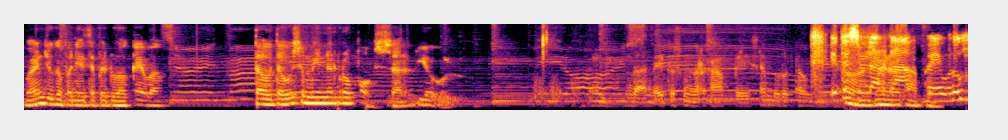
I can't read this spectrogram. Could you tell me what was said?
Bahkan juga panitia P2K bang. Tahu-tahu seminar proposal, ya Allah. Enggak, enggak itu seminar KP. Saya baru tahu. Itu Oh, seminar seminar KP belum.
